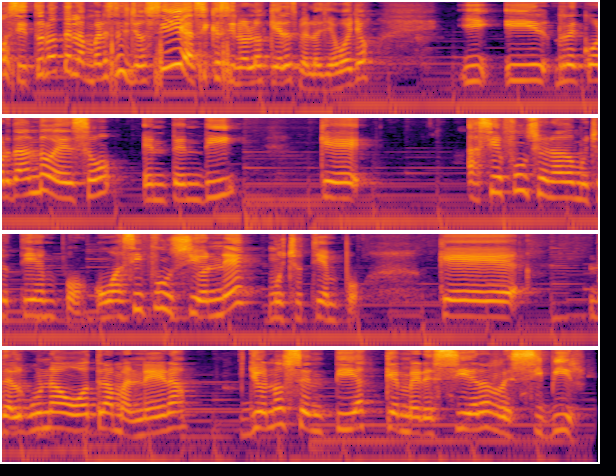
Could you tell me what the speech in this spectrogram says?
pues si tú no te lo mereces, yo sí, así que si no lo quieres, me lo llevo yo. Y, recordando eso, entendí que así he funcionado mucho tiempo, o así funcioné mucho tiempo, que de alguna u otra manera yo no sentía que mereciera recibir.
